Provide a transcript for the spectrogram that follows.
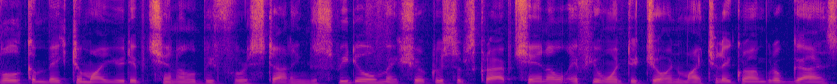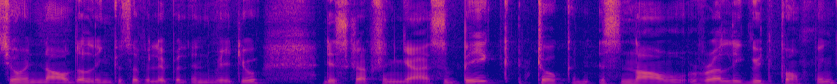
welcome back to my youtube channel. Before starting this video make sure to subscribe channel if you want to join my telegram group guys. Join now. The link is available in video description guys. Bake token is now really good pumping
